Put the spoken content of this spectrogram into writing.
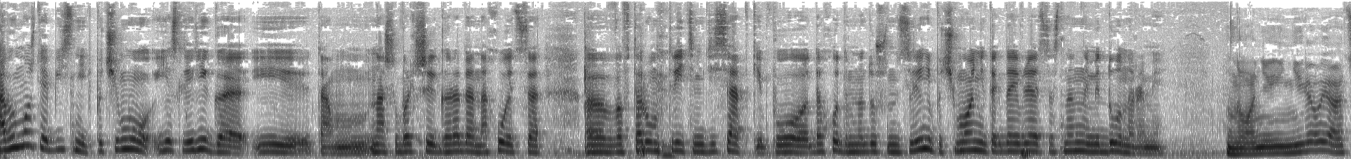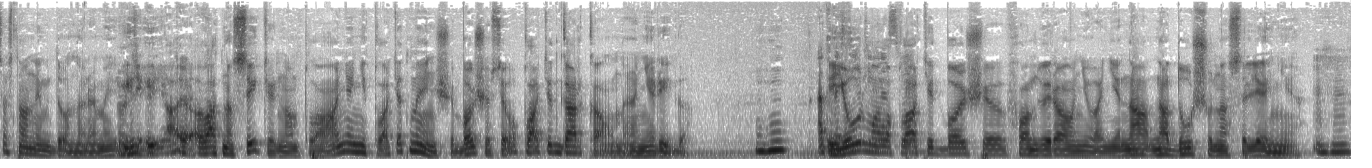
А вы можете объяснить, почему, если Рига и там наши большие города находятся э, во втором, в третьем десятке по доходам на душу населения, почему они тогда являются основными донорами? Ну, они не являются основными донорами. Ну, и, и, а, в относительном плане они платят меньше. Больше всего платит Гаркална, а не Рига. Угу. И Юрмала платит больше фонд выравнивания на, на душу населения. Угу.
